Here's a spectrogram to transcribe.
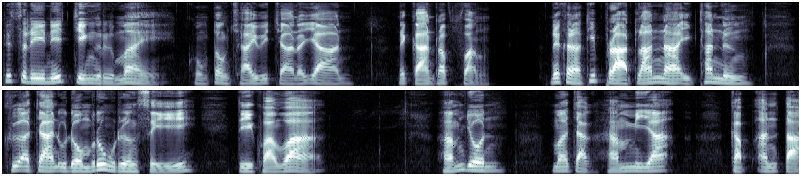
ทฤษฎีนี้จริงหรือไม่ งต้องใช้วิจารณญาณในการรับฟัง ในขณะที่ปราดล้านนาอีกท่านหนึ่ง คืออาจารย์อุดมรุ่งเรืองศรีตีความว่าหำยนต์มาจากหำมิยะ กับอันตะ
